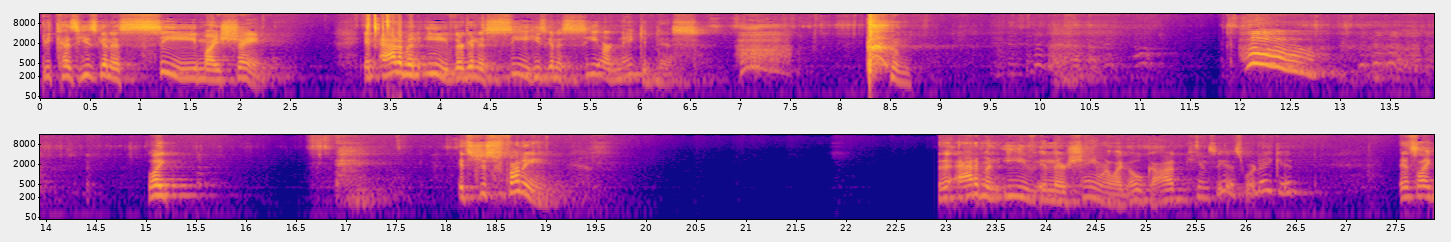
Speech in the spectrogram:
because he's going to see my shame. In Adam and Eve, they're going to see, he's going to see our nakedness. like, it's just funny. That Adam and Eve, in their shame, are like, oh, God can't see us. We're naked. It's like,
